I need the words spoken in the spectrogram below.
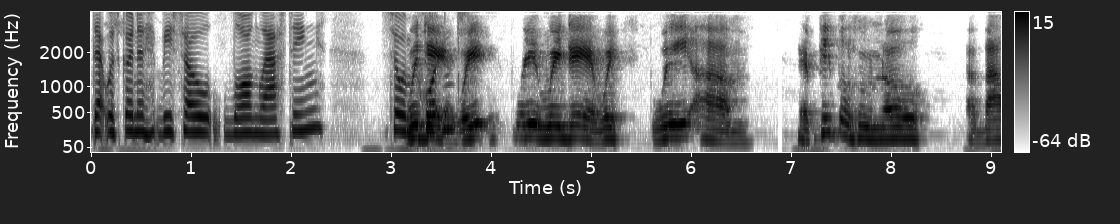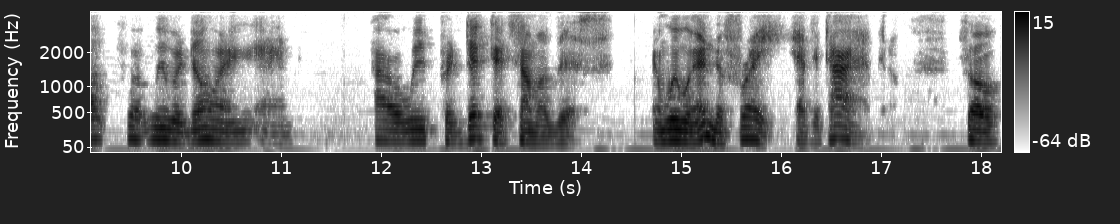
that was going to be so long lasting, so important? we did. We we we did. We we um there are people who know about what we were doing and how we predicted some of this. And we were in the fray at the time, you know. So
